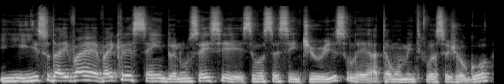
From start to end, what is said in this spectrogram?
E isso daí vai, vai crescendo. Eu não sei se, se você sentiu isso, Lê, até o momento que você jogou,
